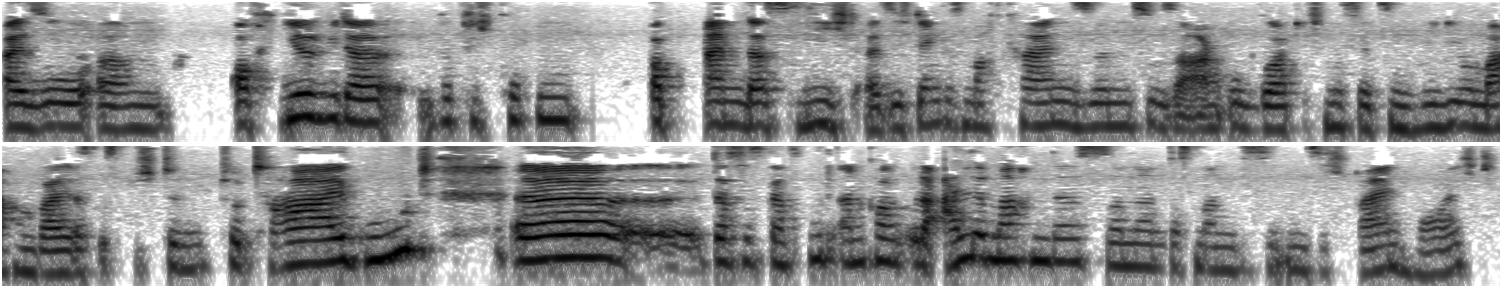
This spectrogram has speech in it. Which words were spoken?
Also ähm, auch hier wieder wirklich gucken, ob einem das liegt. Also ich denke, es macht keinen Sinn zu sagen, oh Gott, ich muss jetzt ein Video machen, weil das ist bestimmt total gut, äh, dass es ganz gut ankommt oder alle machen das, sondern dass man ein bisschen in sich reinhorcht.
